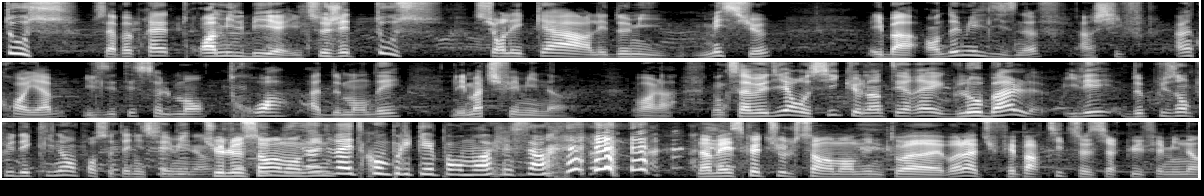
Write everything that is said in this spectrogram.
tous, c'est à peu près 3000 billets, ils se jettent tous sur les quarts, les demi, messieurs. Et bah en 2019, un chiffre incroyable, ils étaient seulement 3 à demander les matchs féminins. Voilà. Donc ça veut dire aussi que l'intérêt global, il est de plus en plus déclinant pour ce tennis féminin. Tu le sens, Ça Amandine va être compliqué pour moi, je sens. Non, mais est-ce que tu le sens, Amandine Toi, voilà, tu fais partie de ce circuit féminin.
